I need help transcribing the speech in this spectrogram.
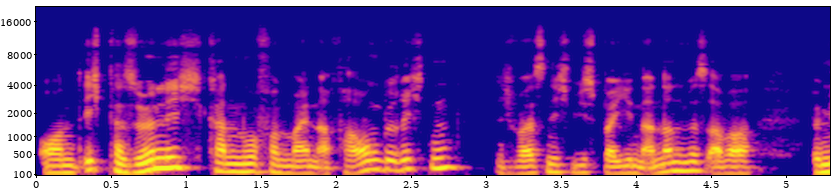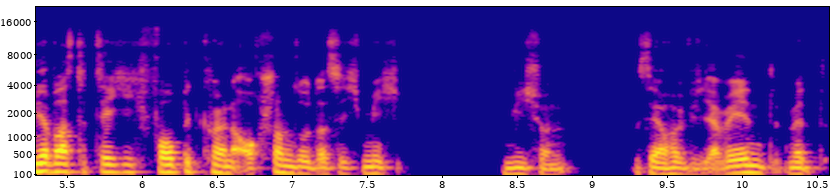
Und ich persönlich kann nur von meinen Erfahrungen berichten. Ich weiß nicht, wie es bei jedem anderen ist, aber bei mir war es tatsächlich vor Bitcoin auch schon so, dass ich mich, wie schon sehr häufig erwähnt, mit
